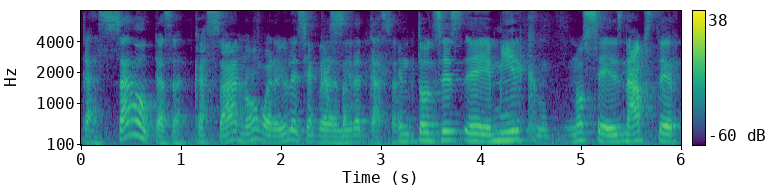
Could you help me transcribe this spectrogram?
¿Casa o casa? casa, ¿no? Bueno, yo le decía casa. era casa. Entonces, eh, Mirk, no sé, Snapster,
